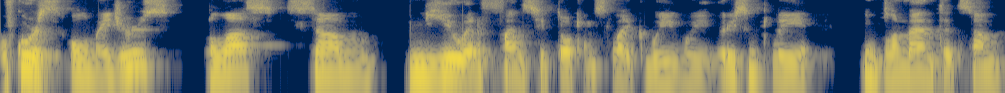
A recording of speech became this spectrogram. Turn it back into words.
of course all majors plus some new and fancy tokens. Like we we recently implemented some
